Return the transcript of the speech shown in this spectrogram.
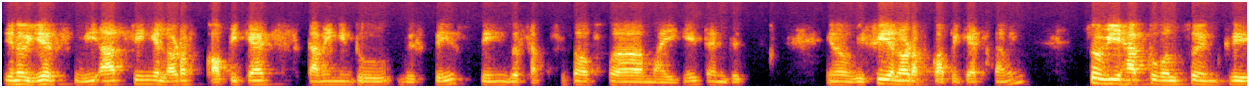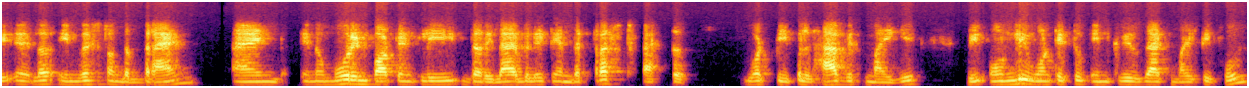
you know yes we are seeing a lot of copycats coming into this space seeing the success of uh, mygate and this you know we see a lot of copycats coming. So we have to also increase invest on the brand and you know more importantly the reliability and the trust factor what people have with mygate we only wanted to increase that multifold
